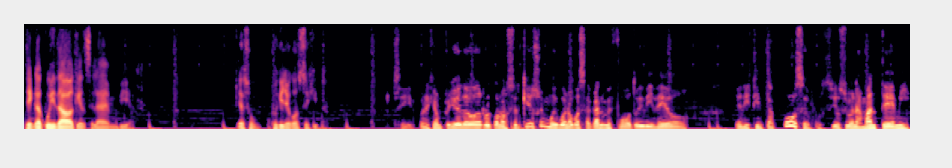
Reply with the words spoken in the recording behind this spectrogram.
tenga cuidado a quien se la envía. Es un pequeño consejito. Sí, por ejemplo, yo debo reconocer que yo soy muy bueno para sacarme fotos y videos en distintas poses. Pues yo soy un amante de mí,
